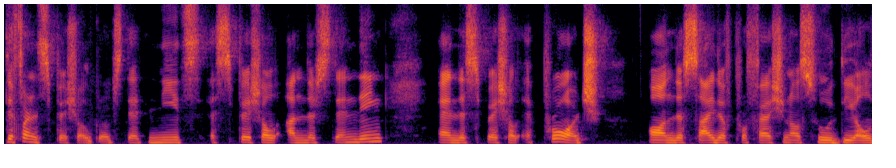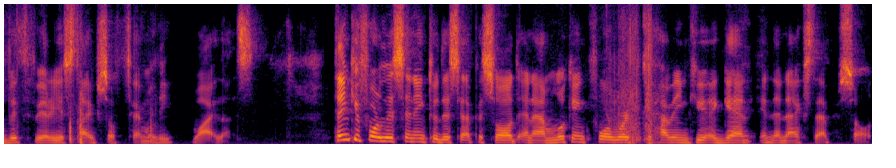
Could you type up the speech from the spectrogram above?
different special groups that needs a special understanding and a special approach on the side of professionals who deal with various types of family violence. Thank you for listening to this episode, and I'm looking forward to having you again in the next episode.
